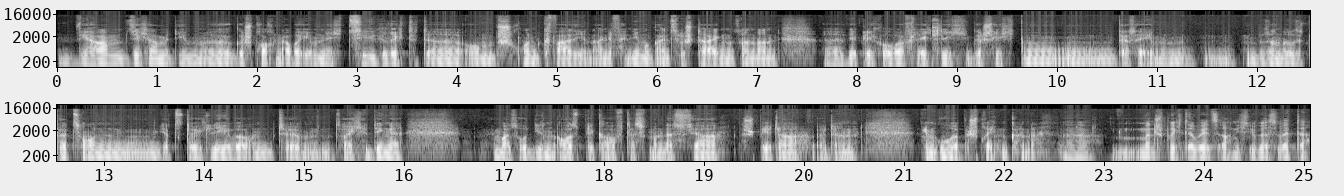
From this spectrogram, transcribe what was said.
Wir haben sicher mit ihm äh, gesprochen, aber eben nicht zielgerichtet, äh, um schon quasi in eine Vernehmung einzusteigen, sondern äh, wirklich oberflächlich Geschichten, dass er eben besondere Situationen jetzt durchlebe und ähm, solche Dinge. Immer so diesen Ausblick auf, dass man das ja später äh, dann in Ruhe besprechen könne. Man spricht aber jetzt auch nicht übers Wetter.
